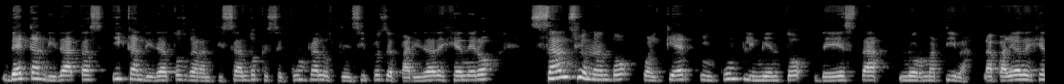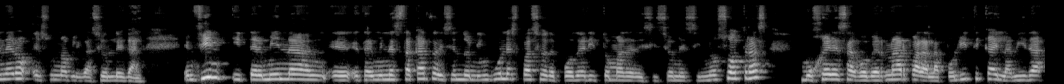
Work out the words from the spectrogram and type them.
de candidatas y candidatos garantizando que se cumplan los principios de paridad de género, sancionando cualquier incumplimiento de esta normativa. La paridad de género es una obligación legal. En fin, y terminan, eh, termina esta carta diciendo ningún espacio de poder y toma de decisiones sin nosotras, mujeres a gobernar para la política y la vida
